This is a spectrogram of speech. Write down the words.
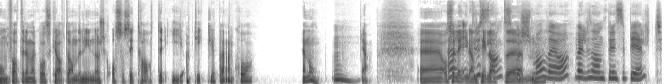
omfatter NRKs krav til andre nynorsk også sitater i artikler på nrk.no? Ja. Eh, og så legger han til at Interessant eh, spørsmål, det òg. Veldig sånn prinsipielt.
